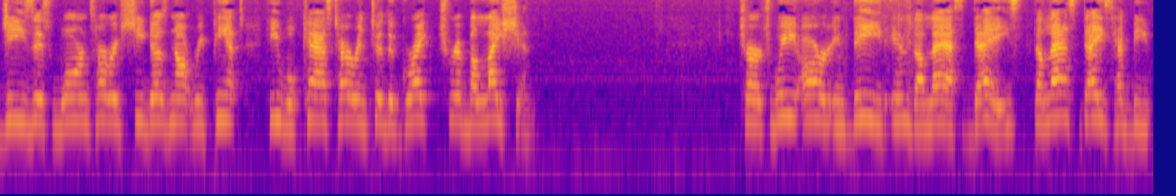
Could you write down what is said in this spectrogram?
Jesus warns her if she does not repent, he will cast her into the great tribulation. Church, we are indeed in the last days. The last days have be,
